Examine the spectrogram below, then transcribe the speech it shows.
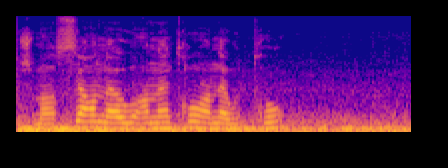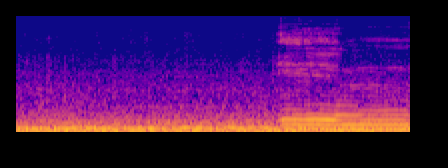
Je m'en sers en, intro, en outro. Et hum,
